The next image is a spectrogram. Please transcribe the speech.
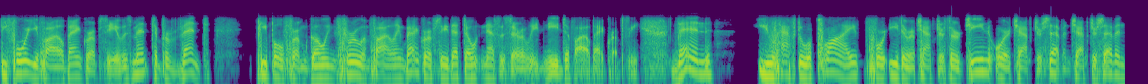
before you file bankruptcy. It was meant to prevent people from going through and filing bankruptcy that don't necessarily need to file bankruptcy. Then you have to apply for either a Chapter 13 or a Chapter 7. Chapter 7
